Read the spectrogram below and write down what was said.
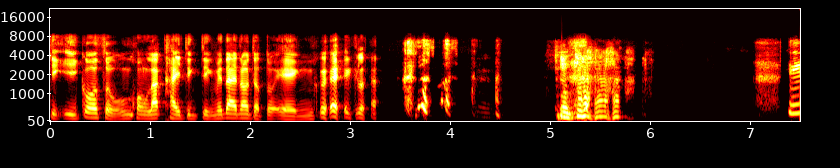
กิกอีโก้สูงคงรักใครจริง ๆ ไม่ได้นอกจากตัวเองนี่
